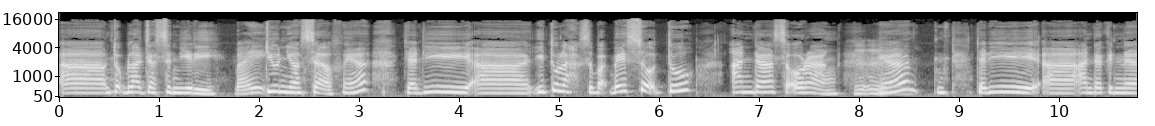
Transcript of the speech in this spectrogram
uh, untuk belajar sendiri. Baik. Tune yourself ya. Jadi uh, itulah sebab besok tu anda seorang mm-hmm. ya. Jadi uh, anda kena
